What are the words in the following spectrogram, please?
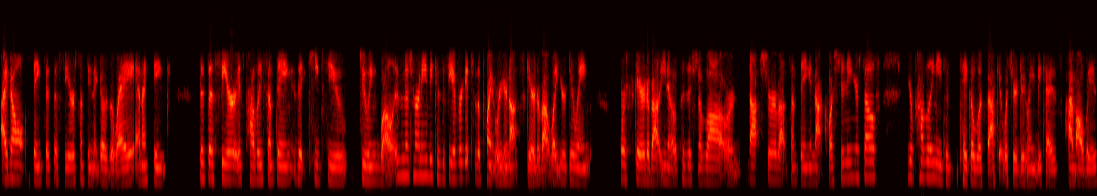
I don't think that the fear is something that goes away. And I think that the fear is probably something that keeps you doing well as an attorney because if you ever get to the point where you're not scared about what you're doing, or scared about, you know, a position of law or not sure about something and not questioning yourself, you probably need to take a look back at what you're doing because I'm always,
